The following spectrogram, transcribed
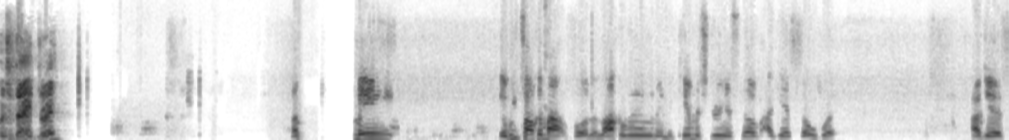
What you think, Dre? I mean, if we talking about for the locker room and the chemistry and stuff, I guess so. But I just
